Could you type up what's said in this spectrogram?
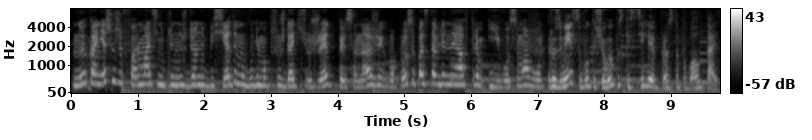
Ну и, конечно же, в формате непринужденной беседы мы будем обсуждать сюжет, персонажей, вопросы, поставленные автором и его самого. Разумеется, будут еще выпуски в стиле «просто поболтать».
